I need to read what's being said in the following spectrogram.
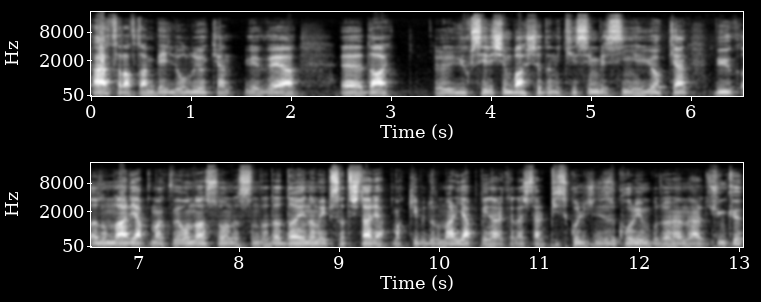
her taraftan belli oluyorken veya e, daha e, yükselişin başladığını kesin bir sinyali yokken büyük alımlar yapmak ve ondan sonrasında da dayanamayıp satışlar yapmak gibi durumlar yapmayın arkadaşlar. Psikolojinizi koruyun bu dönemlerde. Çünkü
